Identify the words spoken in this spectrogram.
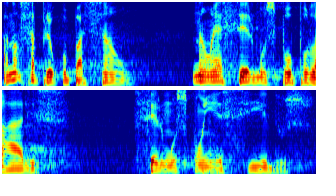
A nossa preocupação não é sermos populares, sermos conhecidos.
